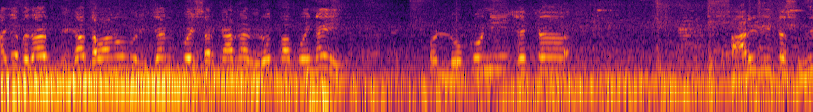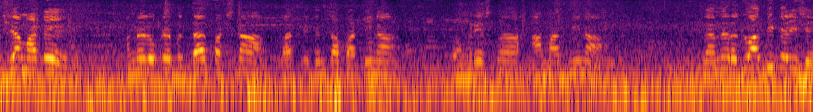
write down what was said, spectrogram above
આજે બધા ભેગા થવાનું રીઝન કોઈ સરકારના વિરોધમાં કોઈ નહીં, પણ લોકોની એક સારી રીતે સુવિધા માટે અમે લોકોએ બધા પક્ષના, ભારતીય જનતા પાર્ટીના, કોંગ્રેસના, આમ આદમીના અને અમે રજૂઆત બી કરી છે.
